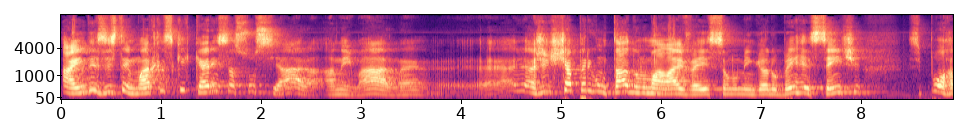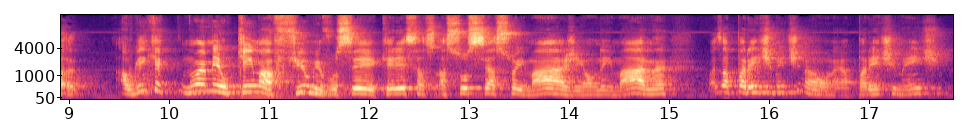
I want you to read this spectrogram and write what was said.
ainda existem marcas que querem se associar a Neymar, né? É, a gente tinha perguntado numa live aí, se eu não me engano, bem recente, se, porra, alguém que não é meio queima-filme você querer associar sua imagem ao Neymar, né? Mas aparentemente não, né? Aparentemente,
